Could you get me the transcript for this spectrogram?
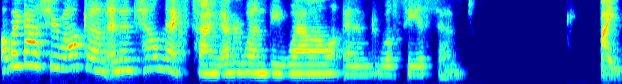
Oh my gosh, you're welcome. And until next time, everyone be well and we'll see you soon. Bye.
